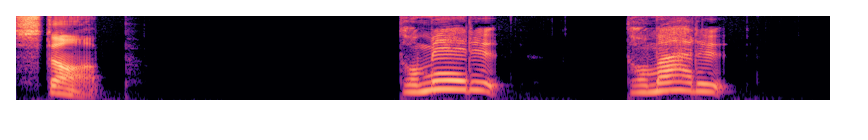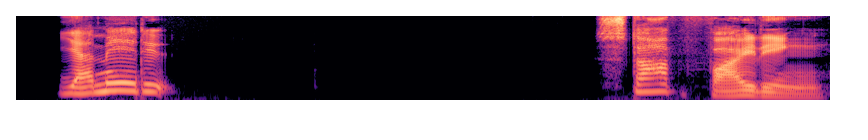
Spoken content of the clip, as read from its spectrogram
stop, 止める、止まる、やめる。Stop fighting.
